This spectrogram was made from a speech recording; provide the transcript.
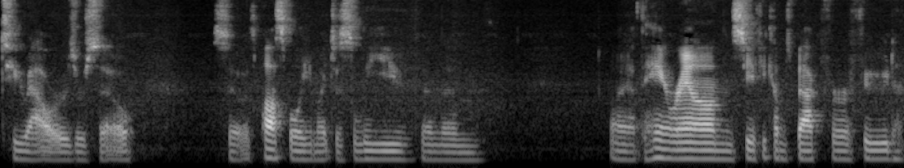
two hours or so. So it's possible he might just leave and then I have to hang around and see if he comes back for food.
